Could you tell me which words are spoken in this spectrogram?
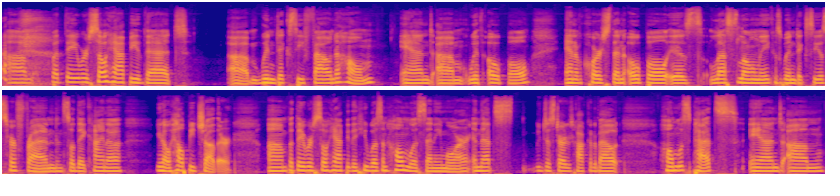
Um, but they were so happy that um, Winn Dixie found a home and um, with Opal. And of course, then Opal is less lonely because Winn Dixie is her friend. And so they kind of, you know, help each other. Um, but they were so happy that he wasn't homeless anymore. And that's, we just started talking about homeless pets. And um,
